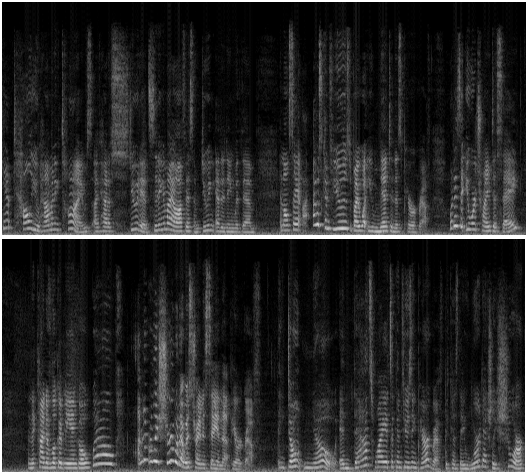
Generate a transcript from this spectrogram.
can't tell you how many times I've had a student sitting in my office, I'm doing editing with them, and I'll say, I, I was confused by what you meant in this paragraph. What is it you were trying to say? And they kind of look at me and go, Well, I'm not really sure what I was trying to say in that paragraph. They don't know, and that's why it's a confusing paragraph because they weren't actually sure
